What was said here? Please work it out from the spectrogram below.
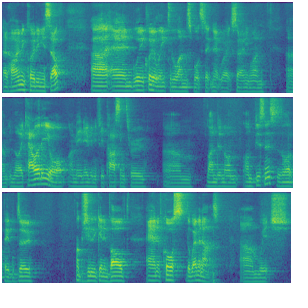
at home, including yourself. Uh, and we'll include a link to the London Sports Tech Network so anyone um, in the locality, or I mean, even if you're passing through um, London on, on business, as a lot of people do, opportunity to get involved. And of course, the webinars, um, which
